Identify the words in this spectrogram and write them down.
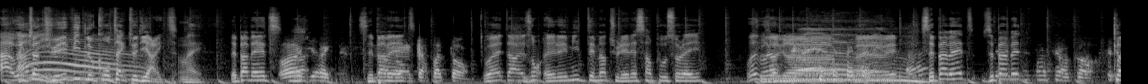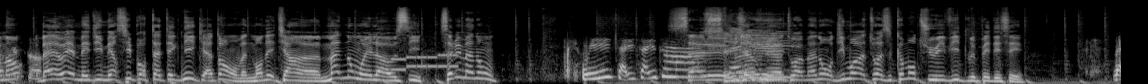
Ah oui, toi tu évites le contact direct. Ouais. C'est pas bête. Ouais, direct. C'est pas Non, bête. On perd pas de temps. Ouais, t'as raison. Et limite, tes mains, tu les laisses un peu au soleil. Ouais, voilà. Ouais, ouais, ouais. C'est pas bête, c'est pas bête. Comment. Bah ouais, Mehdi, merci pour ta technique. Attends, on va demander. Tiens, euh, Manon est là aussi. Salut Manon. Oui, salut, salut tout le monde. Salut, bienvenue à toi Manon. Dis-moi, toi, comment tu évites le PDC Bah,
